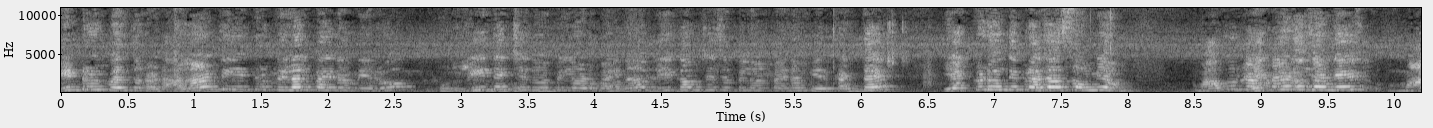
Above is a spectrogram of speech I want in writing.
ఇంటర్వ్యూకి వెళ్తున్నాడు అలాంటి ఇద్దరు పిల్లల పైన మీరు బీటెక్ చదివే పిల్లల పైన బీకామ్ చేసే పిల్లల పైన మీరు కట్టే ఎక్కడుంది ప్రజాస్వామ్యం మా ఊర్లో ఎక్కడ ఉందండి? మా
